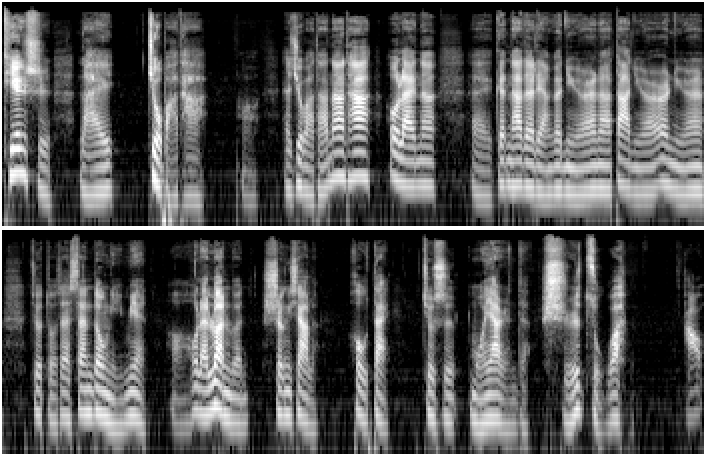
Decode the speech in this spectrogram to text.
天使来救拔他啊，来救拔他。那他后来呢？哎，跟他的两个女儿呢，大女儿、二女儿就躲在山洞里面啊。后来乱伦，生下了后代，就是摩押人的始祖啊。好，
